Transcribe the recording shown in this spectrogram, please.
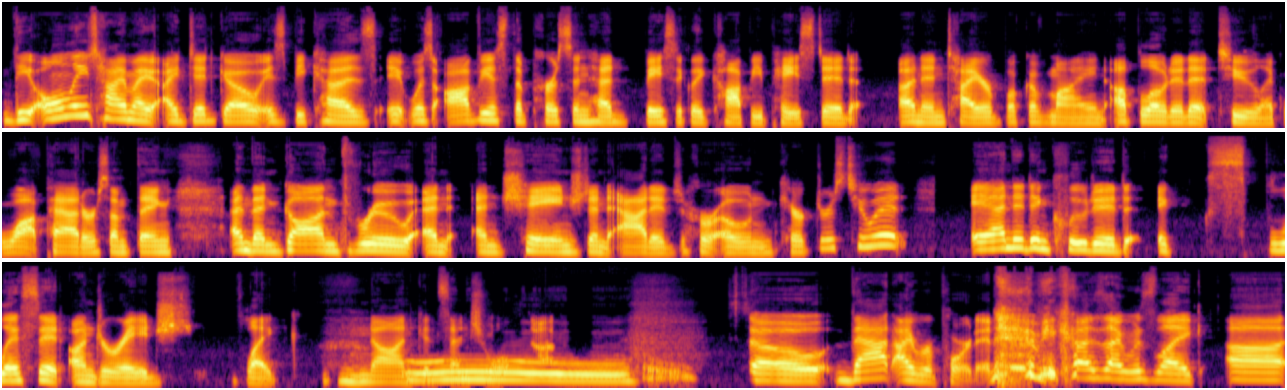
the only time I, I did go is because it was obvious the person had basically copy pasted an entire book of mine, uploaded it to like Wattpad or something, and then gone through and and changed and added her own characters to it, and it included explicit underage like non-consensual stuff. So that I reported because I was like, uh,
